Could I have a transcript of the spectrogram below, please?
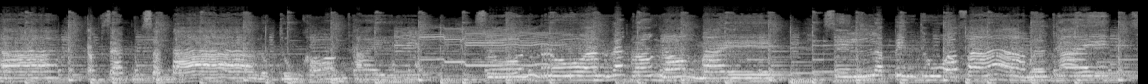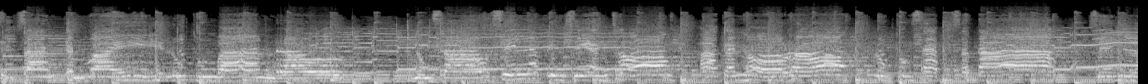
ฮากับแซบสตาร์ลูกทุ่งของไทย ศูนย์รวมนักร้องน้องใหม่ ศิลปินทั่วฟ้าเมืองไทยสืบสานกันไว้ ลูกทุ่งบ้านเราหนุ่มสาวศิลปินเสียงทองพากันโห่ร้องลูกทุ่งแซบสตาร์ศิล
